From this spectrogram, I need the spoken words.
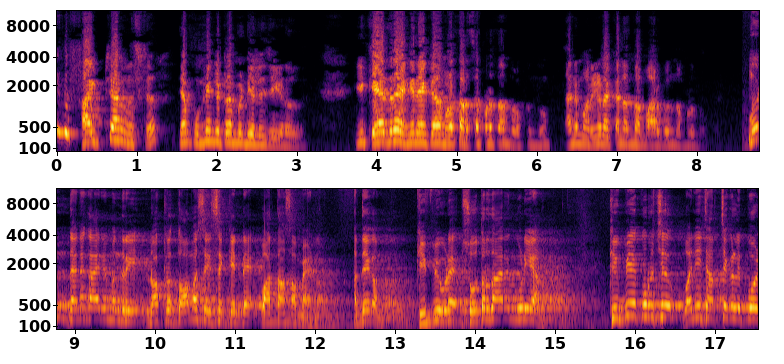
ഇത് ഫൈറ്റാണ് മിസ്റ്റർ ഞാൻ പുണ്യം കിട്ടാൻ വേണ്ടിയല്ലേ ചെയ്യണത്. ഈ കേന്ദ്രം എങ്ങനെയൊക്കെ നമ്മളെ തടസ്സപ്പെടുത്താൻ നോക്കുന്നു? അതിനെ മറികടക്കാൻ എന്താ മാർഗം നമ്മൾ നോക്കും. മുൻ ധനകാര്യമന്ത്രി ഡോക്ടർ തോമസ് ഐസക്കിന്റെ വാർത്താ സമ്മേളനം അദ്ദേഹം കിഫ്ബിയുടെ സൂത്രധാരൻ കൂടിയാണ്. കിഫ്ബിയെക്കുറിച്ച് വലിയ ചർച്ചകൾ ഇപ്പോൾ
